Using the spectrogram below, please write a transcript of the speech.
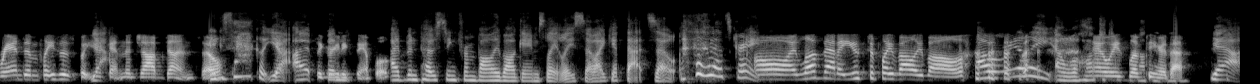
random places but you're yeah. getting the job done so exactly yeah, yeah it's a great been, example i've been posting from volleyball games lately so i get that so that's great oh i love that i used to play volleyball oh really oh we'll i always love to hear that yeah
